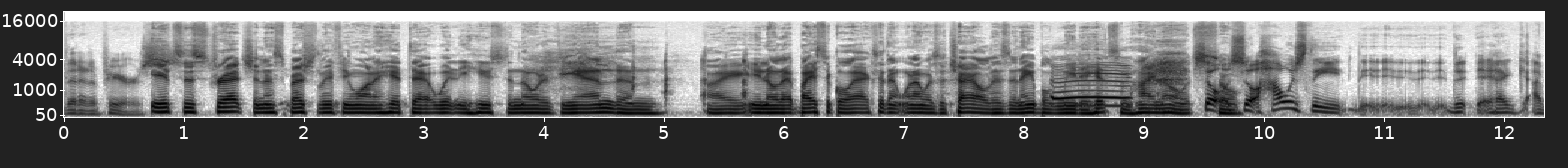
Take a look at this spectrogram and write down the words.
than it appears. It's a stretch, and especially if you want to hit that Whitney Houston note at the end and I, you know, that bicycle accident when I was a child has enabled me to hit some high notes. So, so, so how is the? the, the I,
